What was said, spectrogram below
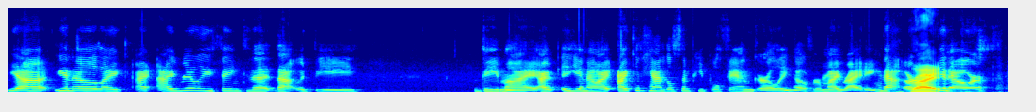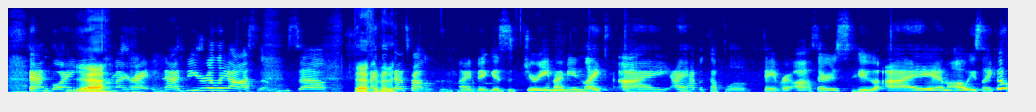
yeah you know like i, I really think that that would be be my I, you know I, I could handle some people fangirling over my writing that or Right. you know or fanboying Yeah. over my writing that'd be really awesome so Definitely. i think that's probably my biggest dream i mean like i i have a couple of favorite authors who i am always like oh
